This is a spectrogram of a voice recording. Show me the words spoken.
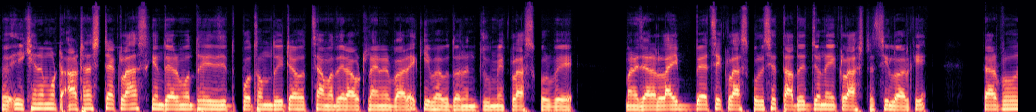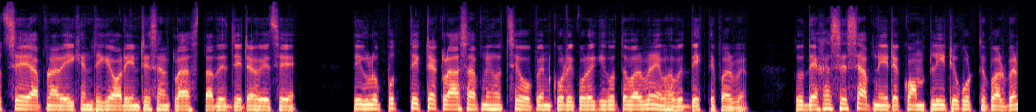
তো এইখানে মোট আঠাশটা ক্লাস, কিন্তু এর মধ্যে যে প্রথম দুইটা হচ্ছে আমাদের আউটলাইনের বারে, কীভাবে ধরেন জুমে ক্লাস করবে। মানে যারা লাইভ ব্যাচে ক্লাস করেছে, তাদের জন্য এই ক্লাসটা ছিল আর কি তারপর হচ্ছে আপনার এইখান থেকে ওরিয়েন্টেশন ক্লাস তাদের যেটা হয়েছে। তো এগুলো প্রত্যেকটা ক্লাস আপনি হচ্ছে ওপেন করে করে কি করতে পারবেন? এভাবে দেখতে পারবেন। তো দেখা শেষে আপনি এটা কমপ্লিটও করতে পারবেন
